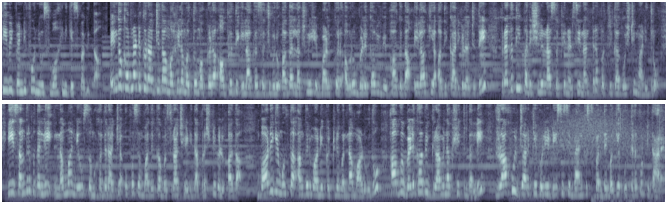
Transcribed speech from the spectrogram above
ಟಿವಿ ಟ್ವೆಂಟಿ ಫೋರ್ ನ್ಯೂಸ್ ವಾಹಿನಿಗೆ ಸ್ವಾಗತ. ಇಂದು ಕರ್ನಾಟಕ ರಾಜ್ಯದ ಮಹಿಳಾ ಮತ್ತು ಮಕ್ಕಳ ಅಭಿವೃದ್ಧಿ ಇಲಾಖಾ ಸಚಿವರು ಆದ ಲಕ್ಷ್ಮಿ ಹೆಬ್ಬಾಳ್ಕರ್ ಅವರು ಬೆಳಗಾವಿ ವಿಭಾಗದ ಇಲಾಖೆಯ ಅಧಿಕಾರಿಗಳ ಜೊತೆ ಪ್ರಗತಿ ಪರಿಶೀಲನಾ ಸಭೆ ನಡೆಸಿ ನಂತರ ಪತ್ರಿಕಾಗೋಷ್ಠಿ ಮಾಡಿದ್ರು. ಈ ಸಂದರ್ಭದಲ್ಲಿ ನಮ್ಮ ನ್ಯೂಸ್ ಸಮೂಹದ ರಾಜ್ಯ ಉಪಸಂಪಾದಕ ಬಸವರಾಜ್ ಹೇಳಿದ ಪ್ರಶ್ನೆಗಳು ಆದ ಬಾಡಿಗೆ ಮುಕ್ತ ಅಂಗನವಾಡಿ ಕಟ್ಟಡವನ್ನ ಮಾಡುವುದು ಹಾಗೂ ಬೆಳಗಾವಿ ಗ್ರಾಮೀಣ ಕ್ಷೇತ್ರದಲ್ಲಿ ರಾಹುಲ್ ಜಾರಕಿಹೊಳಿ ಡಿಸಿಸಿ ಬ್ಯಾಂಕ್ ಸ್ಪರ್ಧೆ ಬಗ್ಗೆ ಉತ್ತರ ಕೊಟ್ಟಿದ್ದಾರೆ.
